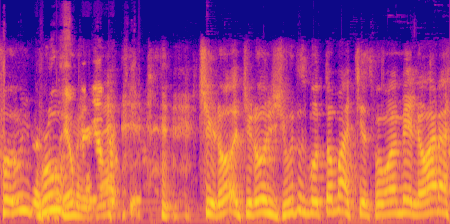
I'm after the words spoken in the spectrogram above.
foi um improvement, né? tirou, tirou Judas, botou Matias, foi uma melhora.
